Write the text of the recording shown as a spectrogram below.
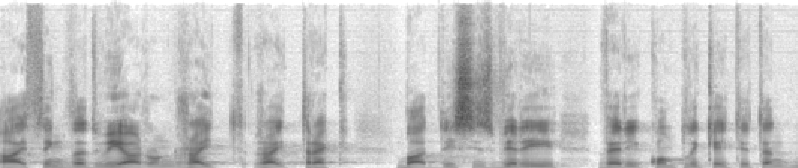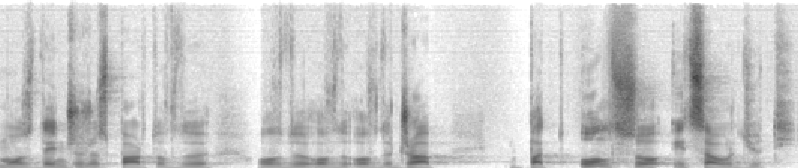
I think that we are on right, right track, but this is very, very complicated and most dangerous part of the, of the, of the, of the job. But also it's our duty.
